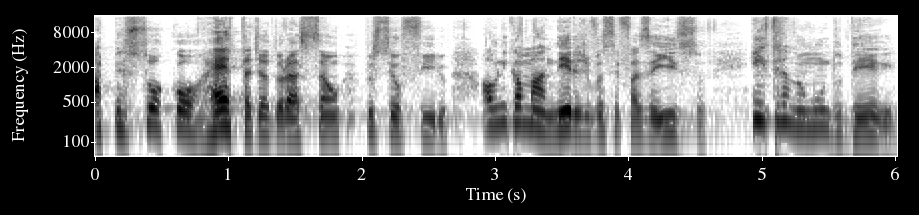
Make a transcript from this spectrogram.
a pessoa correta de adoração para o seu filho. A única maneira de você fazer isso, entra no mundo dele.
